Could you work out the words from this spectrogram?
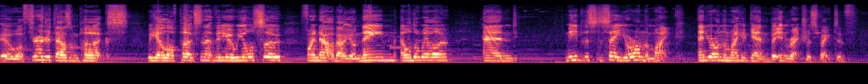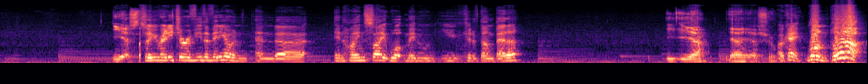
well, 300,000 perks. We get a lot of perks in that video. We also find out about your name, Elder Willow, and needless to say, you're on the mic. And you're on the mic again, but in retrospective. Yes. So, you ready to review the video and, and uh, in hindsight, what maybe you could have done better? y- Yeah. Yeah, yeah, sure. Okay, Ron, pull it up!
